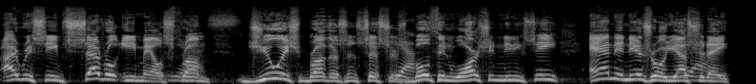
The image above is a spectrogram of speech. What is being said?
I received several emails Yes. from Jewish brothers and sisters, Yeah. both in Washington, D.C. and in Israel yesterday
